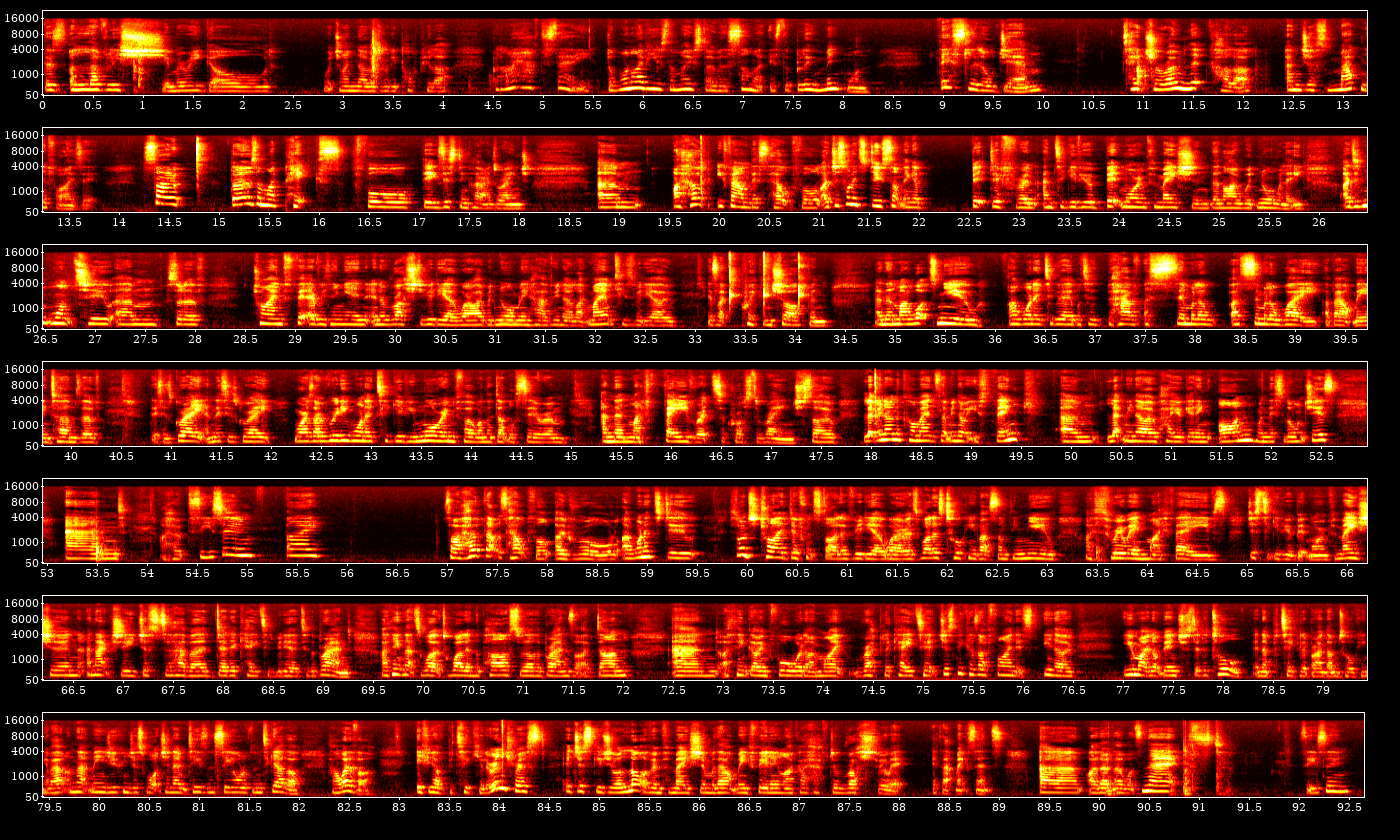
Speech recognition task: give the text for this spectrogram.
There's a lovely shimmery gold, which I know is really popular. But I have to say, the one I've used the most over the summer is the blue mint one. This little gem takes your own lip colour and just magnifies it. So those are my picks for the existing Clarins range. Um, I hope you found this helpful. I just wanted to do something a bit different and to give you a bit more information than I would normally. I didn't want to um, sort of try and fit everything in in a rushed video where I would normally have, you know, like my empties video is like quick and sharp and, and then my what's new, I wanted to be able to have a similar, a similar way about me in terms of this is great and this is great, whereas I really wanted to give you more info on the double serum and then my favourites across the range. So let me know in the comments, let me know what you think. Um, let me know how you're getting on when this launches and I hope to see you soon. Bye. So I hope that was helpful overall. I wanted to do, just wanted to try a different style of video where as well as talking about something new, I threw in my faves just to give you a bit more information and actually just to have a dedicated video to the brand. I think that's worked well in the past with other brands that I've done and I think going forward I might replicate it just because I find it's, you know, you might not be interested at all in a particular brand I'm talking about and that means you can just watch an empties and see all of them together. However, if you have a particular interest, it just gives you a lot of information without me feeling like I have to rush through it, if that makes sense. Um, I don't know what's next. See you soon.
